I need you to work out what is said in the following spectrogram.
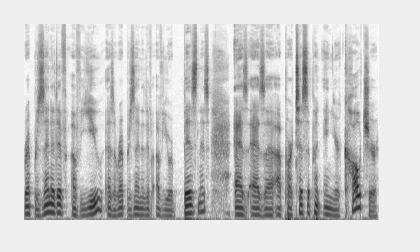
representative of you, as a representative of your business, as as a, a participant in your culture.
